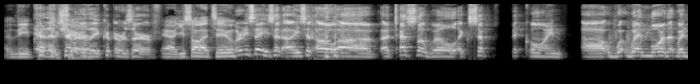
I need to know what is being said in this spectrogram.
the Yeah, the chairman chair. of the crypto reserve. yeah, you saw that too. What did he say? He said, uh, he said, oh, uh, uh, Tesla will accept Bitcoin uh, when more than when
